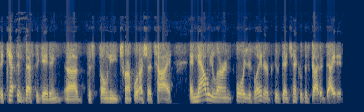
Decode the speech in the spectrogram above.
They kept investigating uh, this phony Trump Russia tie. And now we learn four years later, because Danchenko just got indicted,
